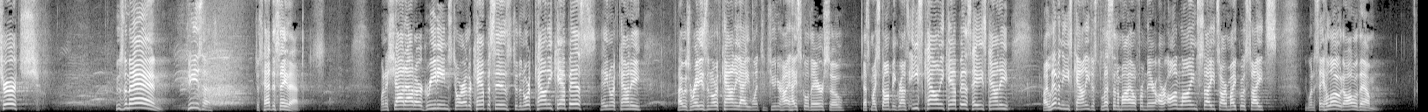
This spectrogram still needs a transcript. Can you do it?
Church? Who's the man? Jesus. Just had to say that. Want to shout out our greetings to our other campuses, to the North County campus. Hey, North County. I was raised in North County. I went to junior high, high school there, so that's my stomping grounds. East County campus, Hays County. I live in East County, just less than a mile from there. Our online sites, our microsites, we want to say hello to all of them.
